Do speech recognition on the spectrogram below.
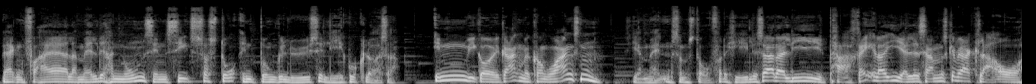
Hverken Freja eller Malte har nogensinde set så stor en bunke løse Lego-klodser. Inden vi går i gang med konkurrencen, siger manden, som står for det hele, så er der lige et par regler, I alle sammen skal være klar over.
